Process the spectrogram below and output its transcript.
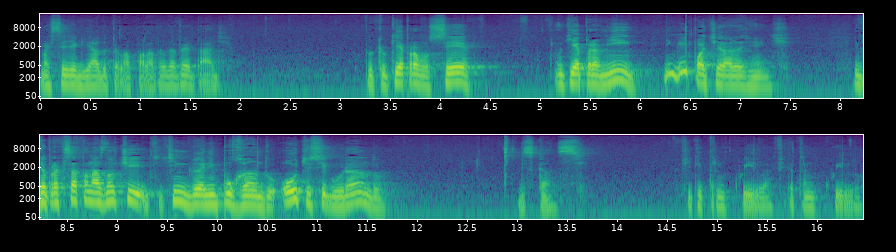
mas seja guiado pela palavra da verdade. Porque o que é para você, o que é para mim, ninguém pode tirar da gente. Então, para que Satanás não te, te engane empurrando ou te segurando, descanse. Fique tranquila, fica tranquilo.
